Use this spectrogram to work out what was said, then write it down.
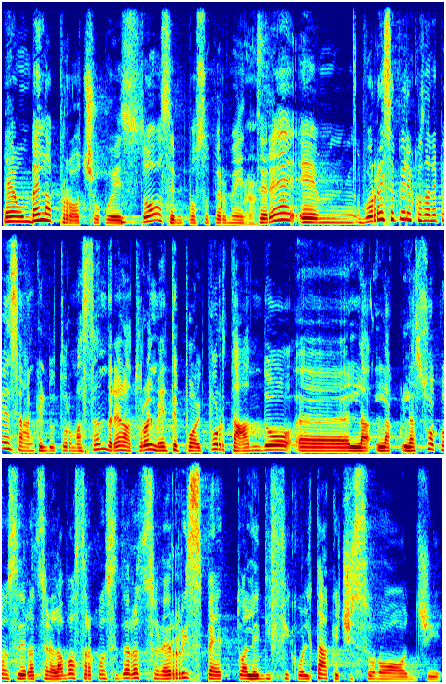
È un bel approccio questo, se mi posso permettere, e, mh, mm, vorrei sapere cosa ne pensa anche il dottor Mastandrea, naturalmente poi portando eh, la, la, la sua considerazione, la vostra considerazione rispetto alle difficoltà che ci sono oggi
